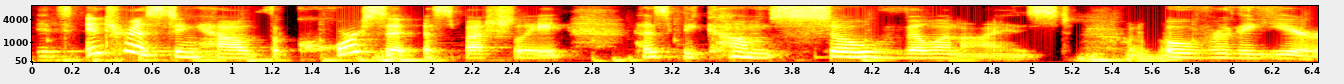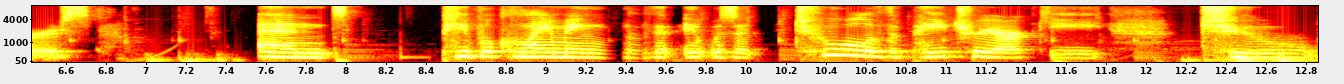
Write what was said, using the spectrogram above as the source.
It's interesting how the corset, especially, has become so villainized over the years. And people claiming that it was a tool of the patriarchy to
